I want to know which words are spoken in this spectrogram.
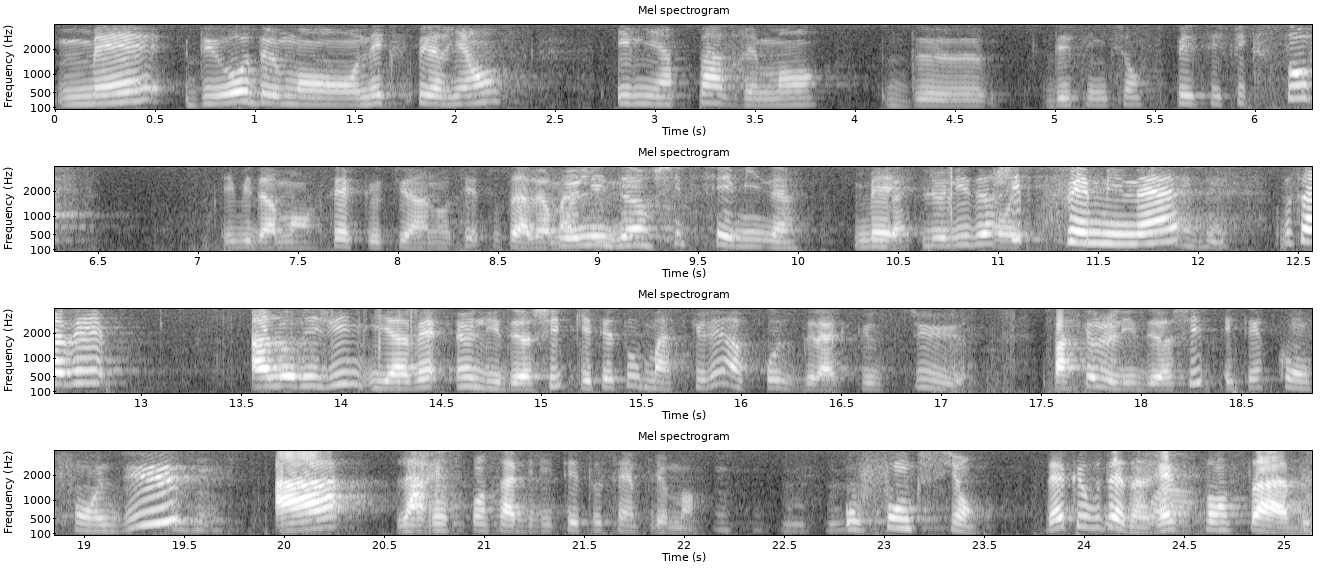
mais du haut de mon expérience, il n'y a pas vraiment de définition spécifique, sauf évidemment celle que tu as annoncée tout à l'heure. Le leadership féminin. Mais le leadership féminin, mhm. vous savez, à l'origine, il y avait un leadership qui était tout masculin à cause de la culture. Parce que le leadership était confondu mhm. à la responsabilité tout simplement, mhm. aux fonctions. Dès que vous êtes responsable,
